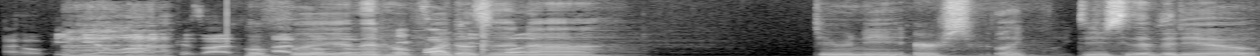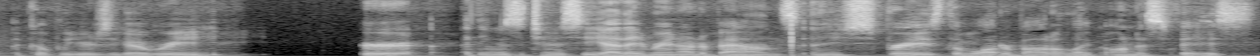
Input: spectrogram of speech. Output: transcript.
I hope you heal up because I Hopefully, and then hopefully doesn't uh, do any or like. Did you see the video a couple years ago where he, or I think it was a Tennessee guy. They ran out of bounds and he sprays the water bottle like on his face,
